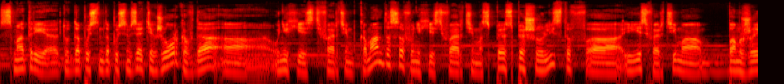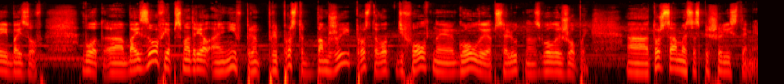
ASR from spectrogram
Смотри, э, тут, допустим, допустим, взять тех же орков, да, э, у них есть фаертим командосов, у них есть фаертима спе спешиалистов э, и есть фаертима бомжей бойзов. Вот, э, бойзов я посмотрел, они в, при, просто бомжи, просто вот дефолтные, голые абсолютно, с голой жопой. А, то же самое со специалистами.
